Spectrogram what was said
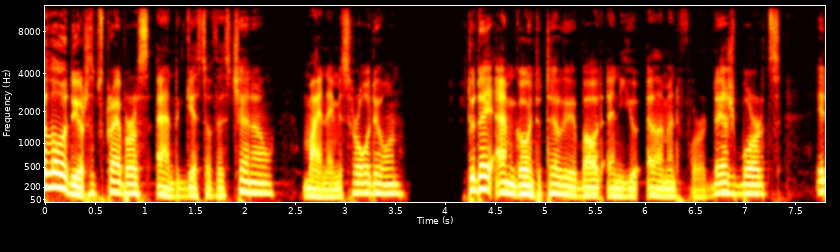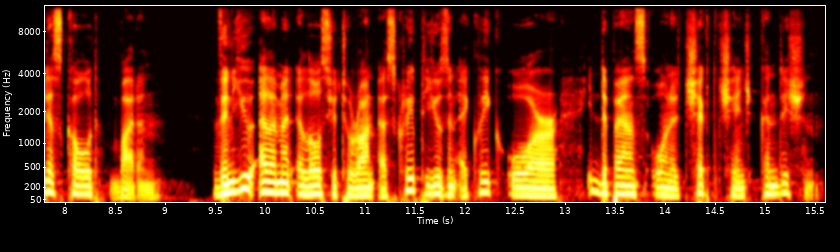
Hello dear subscribers and guests of this channel, my name is Rodion. Today I'm going to tell you about a new element for dashboards, it is called button. The new element allows you to run a script using a click or it depends on a checked change condition.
